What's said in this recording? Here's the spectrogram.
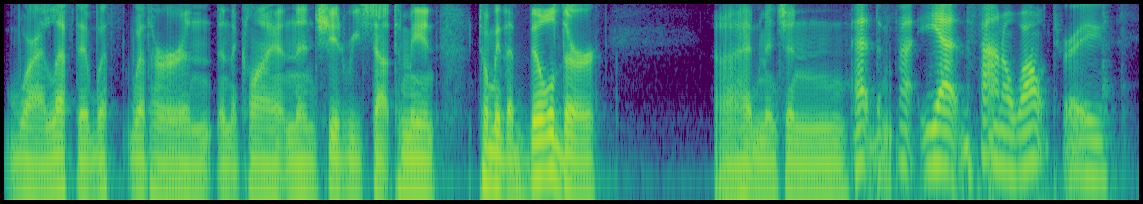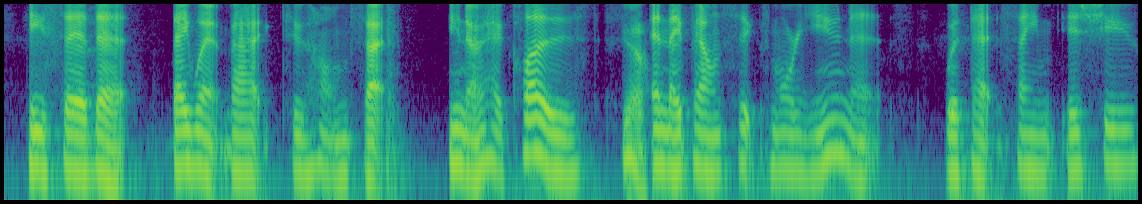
where I left it with, with her and, and the client. And then she had reached out to me and told me the builder uh, had mentioned At the fi- yeah, at the final walkthrough, he said that they went back to homes that you know had closed, Yeah. and they found six more units with that same issue,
